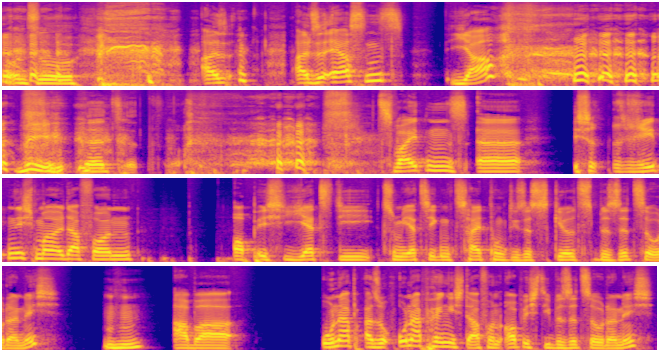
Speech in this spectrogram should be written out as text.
Und so, Also, also erstens, ja. wie? Zweitens, äh, ich rede nicht mal davon, ob ich jetzt die zum jetzigen Zeitpunkt diese Skills besitze oder nicht. Mhm. Aber unab also unabhängig davon, ob ich die besitze oder nicht,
